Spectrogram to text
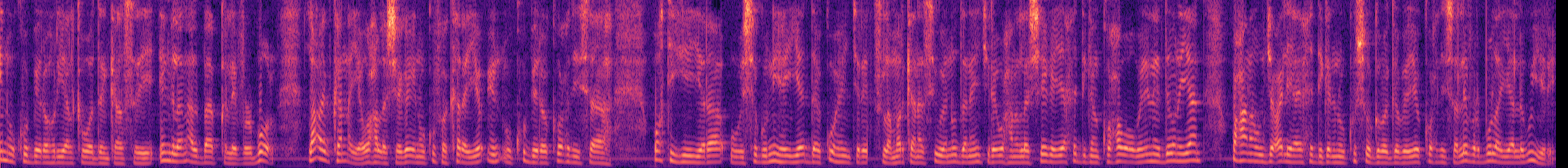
inuu ku biro horyaalka wadankaasi england albaabka liverpool. Laacibkan ayaa waxaa la sheegay inuu ku fakarayo inuu ku biro kooxdiisa waqtigii yaraa uu isagu nihiyada ku hayn jiray islamarkaana si weyn u danayn jiray waxaana la sheegayaa xidigan kooxo waaweyn inay doonayaan waxaana uu jecel yahay xidigan inuu ku soo gabagabeeyo. Kooxdiisa liverpool ayaa lagu yiri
